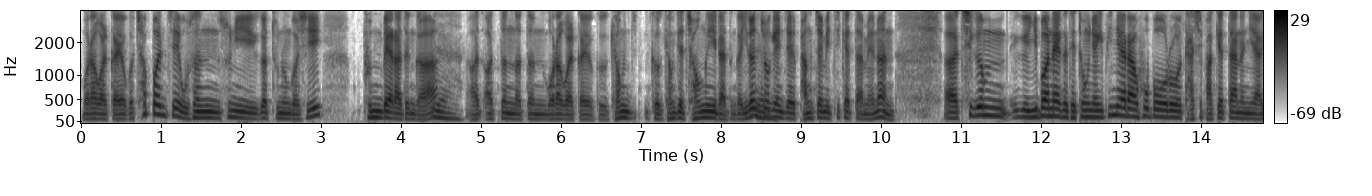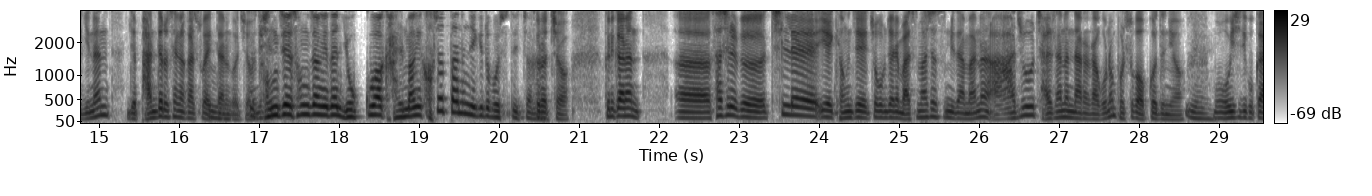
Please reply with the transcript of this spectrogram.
뭐라고 할까요? 그 첫 번째 우선 순위가 두는 것이 분배라든가 예. 어, 어떤 어떤 뭐라고 할까요? 그 경, 그 경제 정의라든가 이런 예. 쪽에 이제 방점이 찍혔다면은 어, 지금 그 이번에 그 대통령이 피네라 후보로 다시 바뀌었다는 이야기는 이제 반대로 생각할 수가 있다는 거죠. 그 경제 성장에 대한 욕구와 갈망이 커졌다는 얘기도 볼 수도 있잖아요. 그렇죠. 그러니까는 어, 사실 그 칠레의 경제 조금 전에 말씀하셨습니다만은 아주 잘 사는 나라라고는 볼 수가 없거든요. 예. 뭐 OECD 국가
